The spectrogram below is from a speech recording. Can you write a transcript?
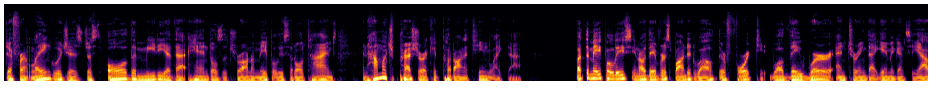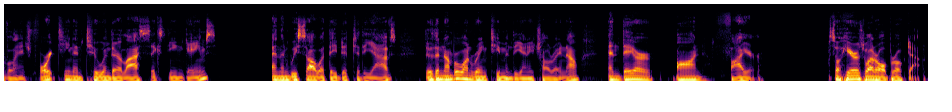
different languages, just all the media that handles the Toronto Maple Leafs at all times, and how much pressure it could put on a team like that. But the Maple Leafs, you know, they've responded well. They're 14. Well, they were entering that game against the Avalanche, 14 and 2 in their last 16 games. And then we saw what they did to the Avs. They're the number one ranked team in the NHL right now, and they are on fire. So here's what it all broke down.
